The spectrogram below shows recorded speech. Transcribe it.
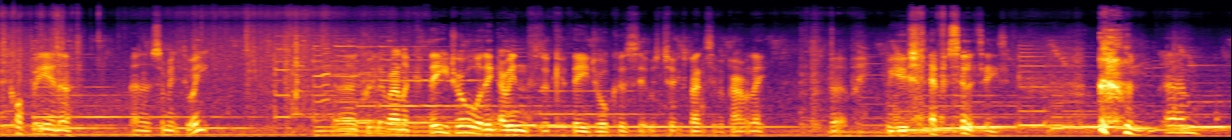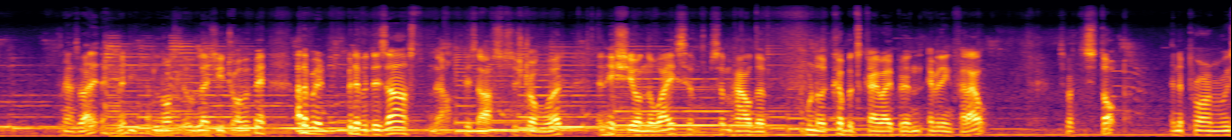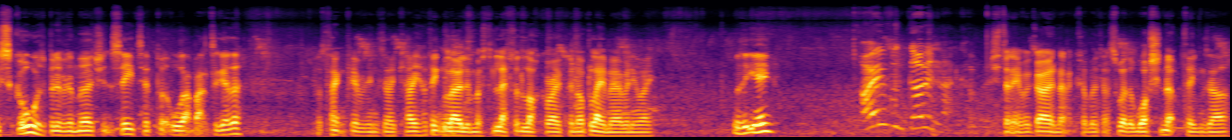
coffee and, a, something to eat. Uh, quick look around the cathedral. I didn't go into the cathedral because it was too expensive apparently. But we used their facilities. um, that's about it, really. Had a nice little leisurely drive up here. Had a bit, bit of a disaster. No, disaster's a strong word. An issue on the way. So, somehow the one of the cupboards came open and everything fell out. So I had to stop in the primary school. It was a bit of an emergency to put all that back together. But thankfully everything's okay. I think Lola must have left the locker open. I'll blame her anyway. Was it you? I even go in that cupboard. She don't even go in that cupboard. That's where the washing up things are.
